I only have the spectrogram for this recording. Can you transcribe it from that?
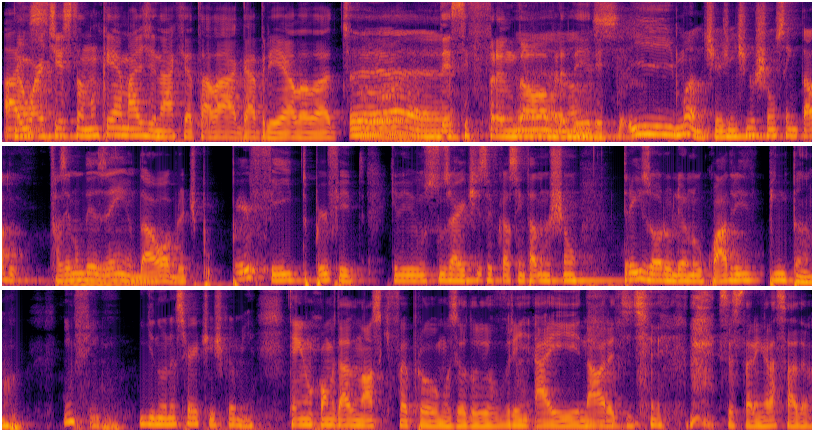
Aí, Não, o artista nunca ia imaginar que ia estar lá a Gabriela lá, tipo, É. decifrando a É, obra nossa. dele. E, mano, tinha gente no chão sentado fazendo um desenho da obra, tipo, perfeito, perfeito. Aquele, os, os artistas ficavam sentados no chão três horas olhando o quadro e pintando. Enfim, ignorância artística minha. Tem um convidado nosso que foi pro Museu do Louvre, aí na hora de. Essa história é engraçada.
